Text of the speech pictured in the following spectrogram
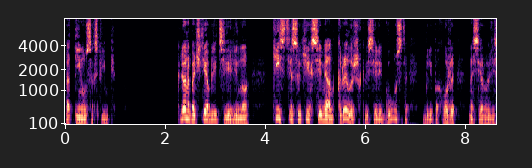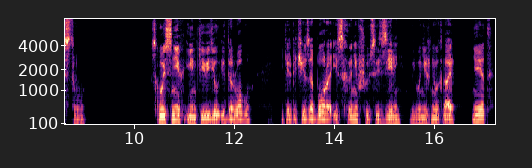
Откинулся к спинке. Клены почти облетели, но кисти сухих семян крылышек висели густо и были похожи на серую листву. Сквозь них Инки видел и дорогу, и кирпичи забора, и сохранившуюся зелень у его нижнего края. Нет,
